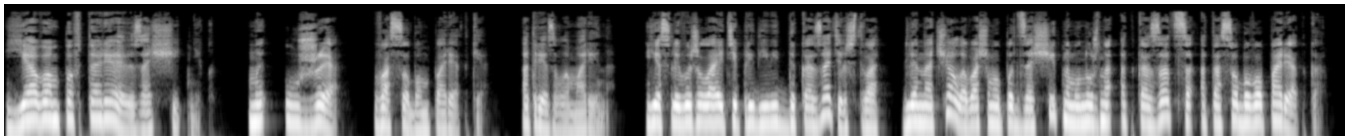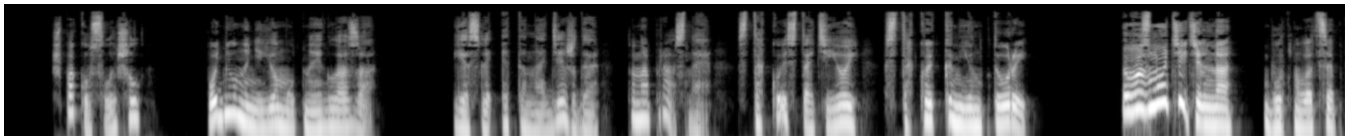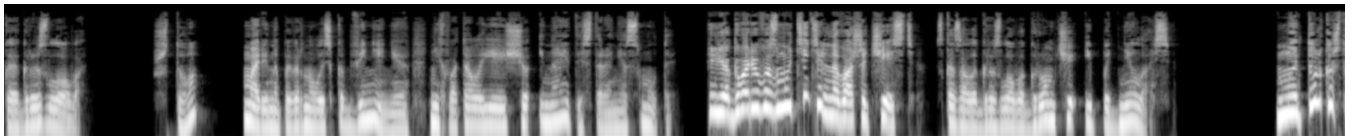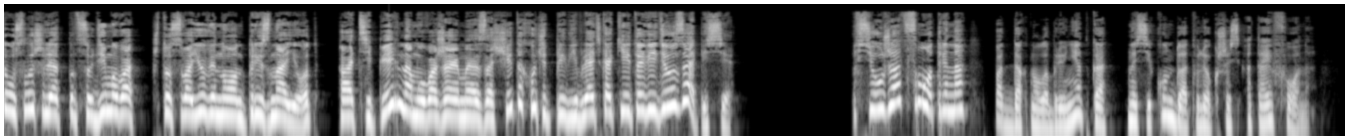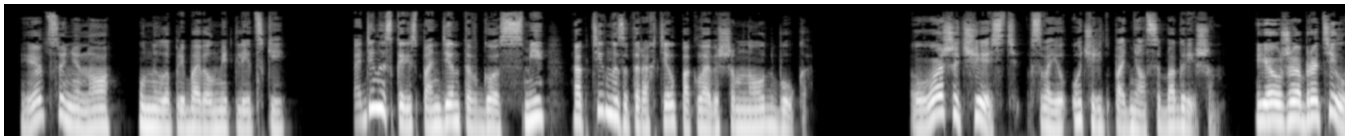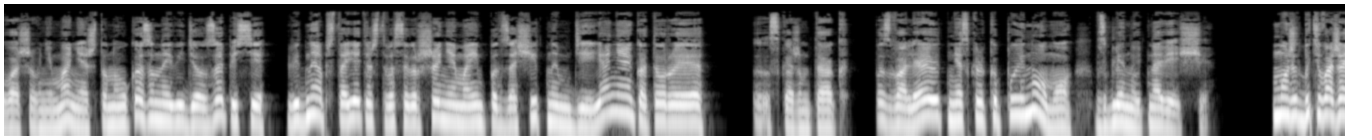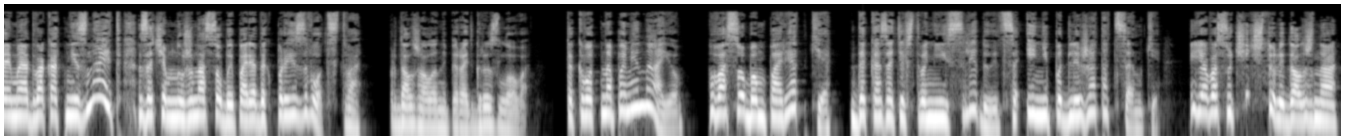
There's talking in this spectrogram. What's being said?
«Я вам повторяю, защитник, мы уже в особом порядке», — отрезала Марина. «Если вы желаете предъявить доказательства, для начала вашему подзащитному нужно отказаться от особого порядка». Шпак услышал, поднял на нее мутные глаза. Если это надежда, то напрасная. С такой статьей, с такой конъюнктурой. «Возмутительно!» — буркнула цепкая Грызлова. «Что?» Марина повернулась к обвинению. Не хватало ей еще и на этой стороне смуты. «Я говорю, возмутительно, Ваша честь!» — сказала Грызлова громче и поднялась. «Мы только что услышали от подсудимого, что свою вину он признает, а теперь нам уважаемая защита хочет предъявлять какие-то видеозаписи». «Все уже отсмотрено», — поддакнула брюнетка, на секунду отвлекшись от айфона. «И оценено», — уныло прибавил Метлицкий. Один из корреспондентов госсми активно затарахтел по клавишам ноутбука. «Ваша честь», — в свою очередь поднялся Багришин. «Я уже обратил ваше внимание, что на указанной видеозаписи видны обстоятельства совершения моим подзащитным деяния, которые, э, скажем так, позволяют несколько по-иному взглянуть на вещи». Может быть, уважаемый адвокат не знает, зачем нужен особый порядок производства?» продолжала напирать Грызлова. «Так вот, напоминаю, в особом порядке доказательства не исследуются и не подлежат оценке. Я вас учить, что ли, должна?»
